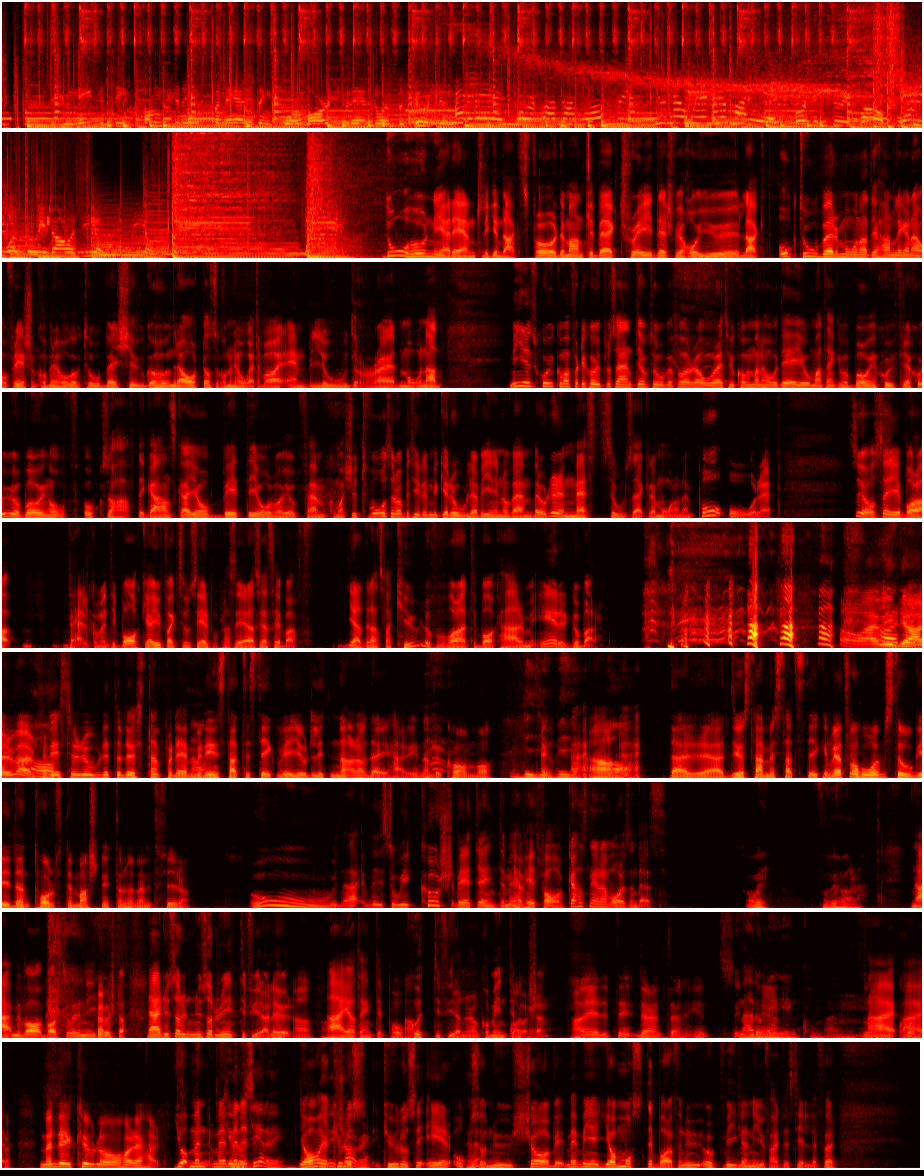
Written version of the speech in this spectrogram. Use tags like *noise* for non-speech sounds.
You need to see functioning financing for large financial institutions. It's four o'clock on Wall Street. You know where your money is. Market Series Powell, $41 billion deal. deal. Då hörni är det äntligen dags för The Monthly Back Traders. Vi har ju lagt oktober månad i handlingarna och för er som kommer ihåg oktober 2018 så kommer ni ihåg att det var en blodröd månad. Minus 7,47% i oktober förra året. Hur kommer man ihåg det? Jo, man tänker på Boeing 747 och Boeing har också haft det ganska jobbigt. I år var vi upp 5,22 så det var betydligt mycket roligare vi in i november och det är den mest solsäkra månaden på året. Så jag säger bara välkommen tillbaka. Jag är ju faktiskt hos er på Placera så jag säger bara jädrans vad kul att få vara tillbaka här med er gubbar. Ja, *laughs* Ja, vi det- garvar ja. för det är så roligt att lyssna på det med Ja. din statistik. Vi gjorde lite narr av dig här innan du kom och Vi och vi. *laughs* ja, där eh, just det här med statistiken. Vet du vad H&M stod i den 12 mars 1994? Oh, nej, vi stod i kurs vet jag inte men jag vet vad avkastningen har varit sedan dess. Oj, får vi höra. Nej men vad, vad stod den i kurs då? *laughs* Nej du sa, nu sa du 94 eller hur? Ja. Nej jag tänkte på Ja. 74 när de kom in till Okej. börsen. Ja, det är det har jag inte, inte Nej, de har med. ingen koll Nej, det. har Nej, nej. det. Men det är kul att ha det här. Ja men, men, Kul men att se dig. Ja, Nu kul att, kul att se er också. Nu kör vi. Men, men jag måste bara, för nu uppviglar ni ju faktiskt till det. För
